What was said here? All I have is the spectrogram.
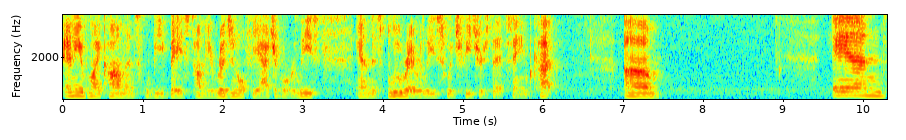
any of my comments will be based on the original theatrical release and this Blu-ray release, which features that same cut. Um, and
